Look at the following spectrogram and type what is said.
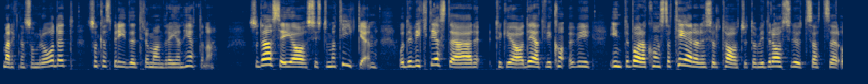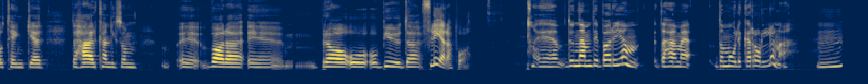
marknadsområdet som kan sprida det till de andra enheterna. Så där ser jag systematiken. Och det viktigaste är, tycker jag, det är att vi, vi inte bara konstaterar resultat, utan vi drar slutsatser och tänker det här kan liksom eh, vara eh, bra och bjuda flera på. Eh, du nämnde i början det här med de olika rollerna. Mm.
